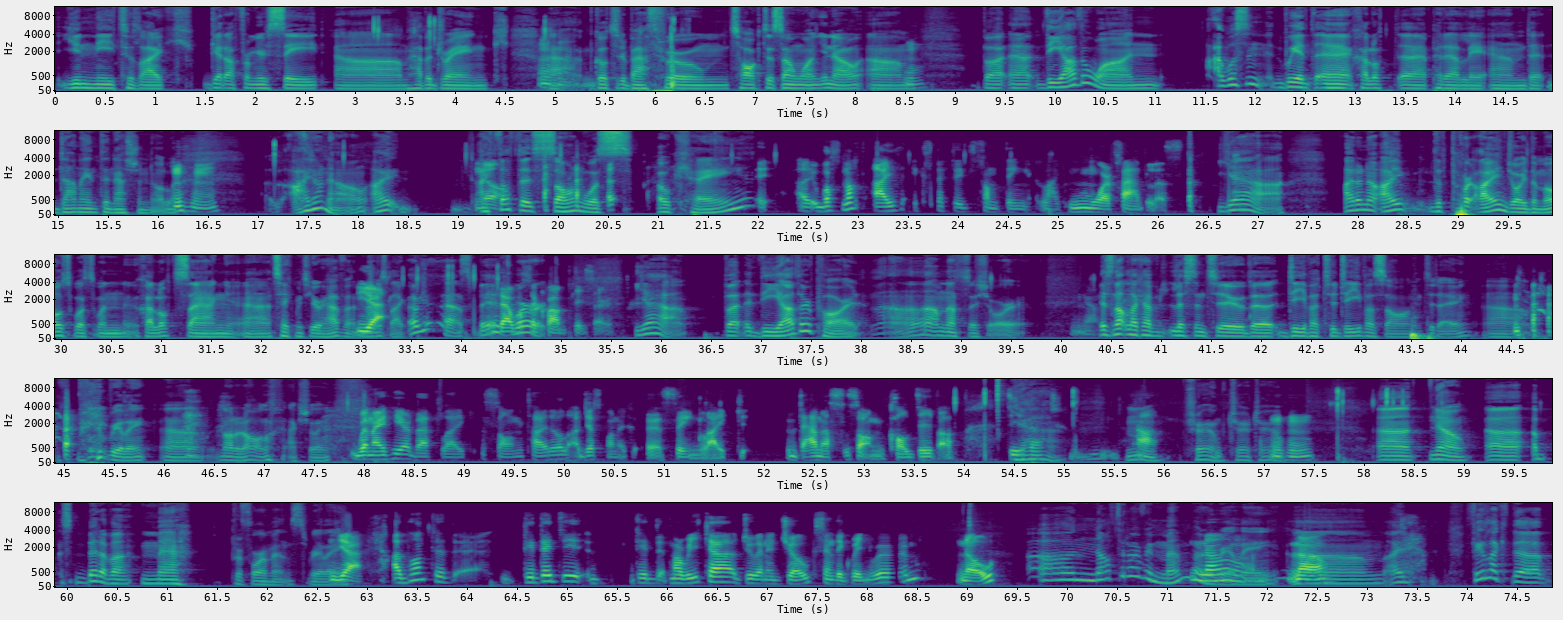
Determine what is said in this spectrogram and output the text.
you need to like get up from your seat, um, have a drink, um, go to the bathroom, talk to someone, you know. Um, But uh, the other one. I wasn't with uh, Charlotte uh, Perrelli and uh, Dana International. I don't know. I I thought the song was okay. It, uh, it was not. I expected something like more fabulous. Yeah. I don't know. I the part I enjoyed the most was when Charlotte sang uh, "Take Me to Your Heaven." I Yeah. was like, "Oh yes, bitch, that was a crowd pleaser. Yeah, but the other part, uh, I'm not so sure. No. It's not like I've listened to the "Diva to Diva" song today. Um, really, uh, not at all, actually. When I hear that like song title, I just want to uh, sing like Dana's song called Diva. Diva. Yeah. Mm, Ah. True, true, true. Mhm. Uh, no, uh, a bit of a meh performance, really. Yeah, I wanted. Uh, did they did, did Marika do any jokes in the green room? No. Uh, not that I remember No, really. no. Um, I feel like the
